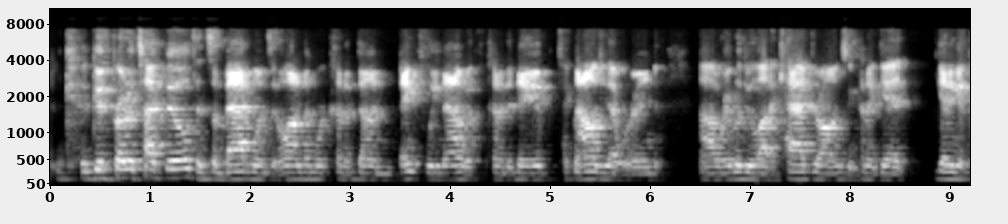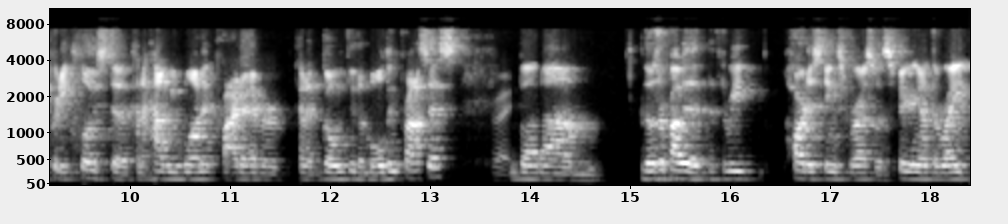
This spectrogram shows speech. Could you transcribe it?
good prototype builds and some bad ones, and a lot of them were kind of done. Thankfully, now with kind of the day of technology that we're in, uh, we're able to do a lot of CAD drawings and kind of get getting it pretty close to kind of how we want it prior to ever kind of going through the molding process. Right. But um, those are probably the, the three hardest things for us was figuring out the right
